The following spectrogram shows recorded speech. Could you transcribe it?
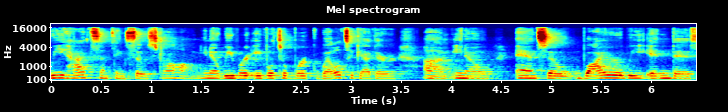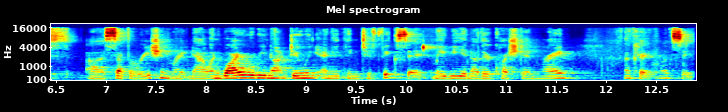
we had something so strong. You know we were able to work well together um, you know and so why are we in this uh, separation right now? And why are we not doing anything to fix it? Maybe another question right? Okay let's see.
